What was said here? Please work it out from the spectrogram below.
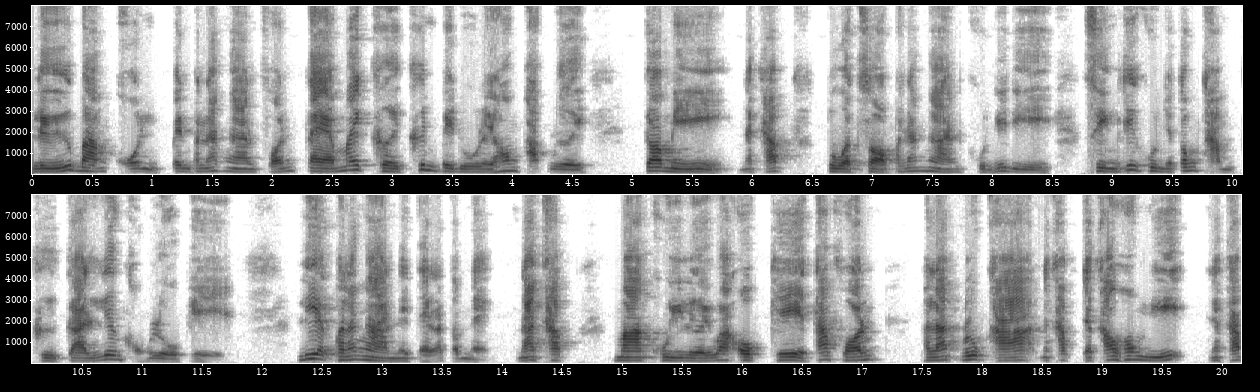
หรือบางคนเป็นพนักงานฟอนแต่ไม่เคยขึ้นไปดูในห้องพักเลย ก็มีนะครับ ตรวจสอบพนักงานคุณให้ดี สิ่งที่คุณจะต้องทำคือการเรื่องของโลเ y เรียกพนักงานในแต่ละตำแหน่งนะครับ มาคุยเลยว่าโอเค ถ้าฟอนต์พนักลูกค้านะครับจะเข้าห้องนี้นะครับ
